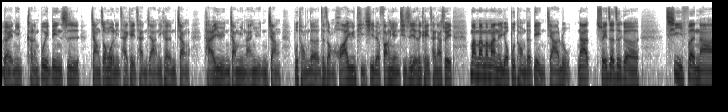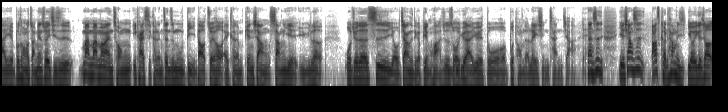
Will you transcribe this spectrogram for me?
对你可能不一定是讲中文你才可以参加，你可能讲台语、你讲闽南语、你讲不同的这种华语体系的方言，其实也是可以参加。所以慢慢慢慢的有不同的电影加入，那随着这个。气氛啊，也不同的转变，所以其实慢慢慢慢从一开始可能政治目的，到最后哎，可能偏向商业娱乐，我觉得是有这样子的一个变化，就是说越来越多不同的类型参加。但是也像是 Oscar 他们有一个叫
